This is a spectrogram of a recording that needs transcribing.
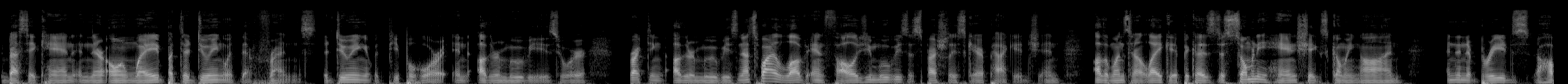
the best they can in their own way, but they're doing it with their friends. They're doing it with people who are in other movies, who are directing other movies. And that's why I love anthology movies, especially Scare Package and other ones that are like it, because there's so many handshakes going on. And then it breeds a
